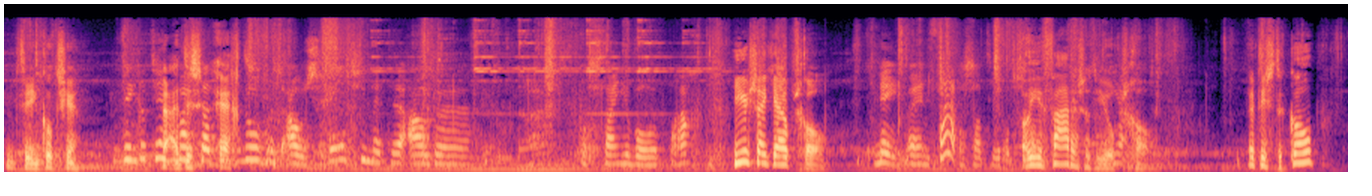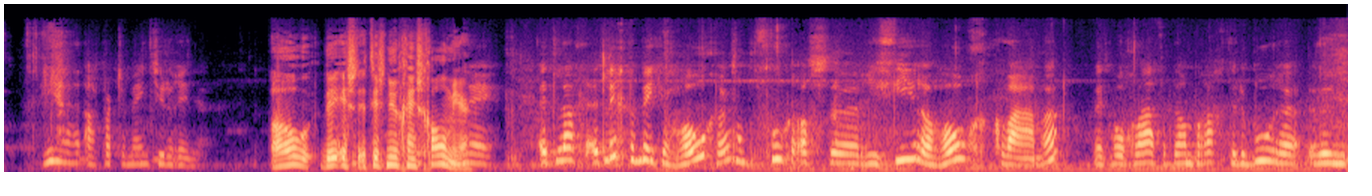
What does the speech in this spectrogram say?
Het winkeltje. Het winkeltje, Ja, het maar is echt- tegenover het oude schooltje met de oude kastanjebomen. Prachtig. Hier zat jij op school. Nee, mijn vader zat hier op school. Oh, je vader zat hier op Ja. school. Het is te koop. Ja, een appartementje erin. Oh, er is, het is nu geen school meer. Nee, het, lag, het ligt een beetje hoger. Want vroeger als de rivieren hoog kwamen, met hoogwater, dan brachten de boeren hun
